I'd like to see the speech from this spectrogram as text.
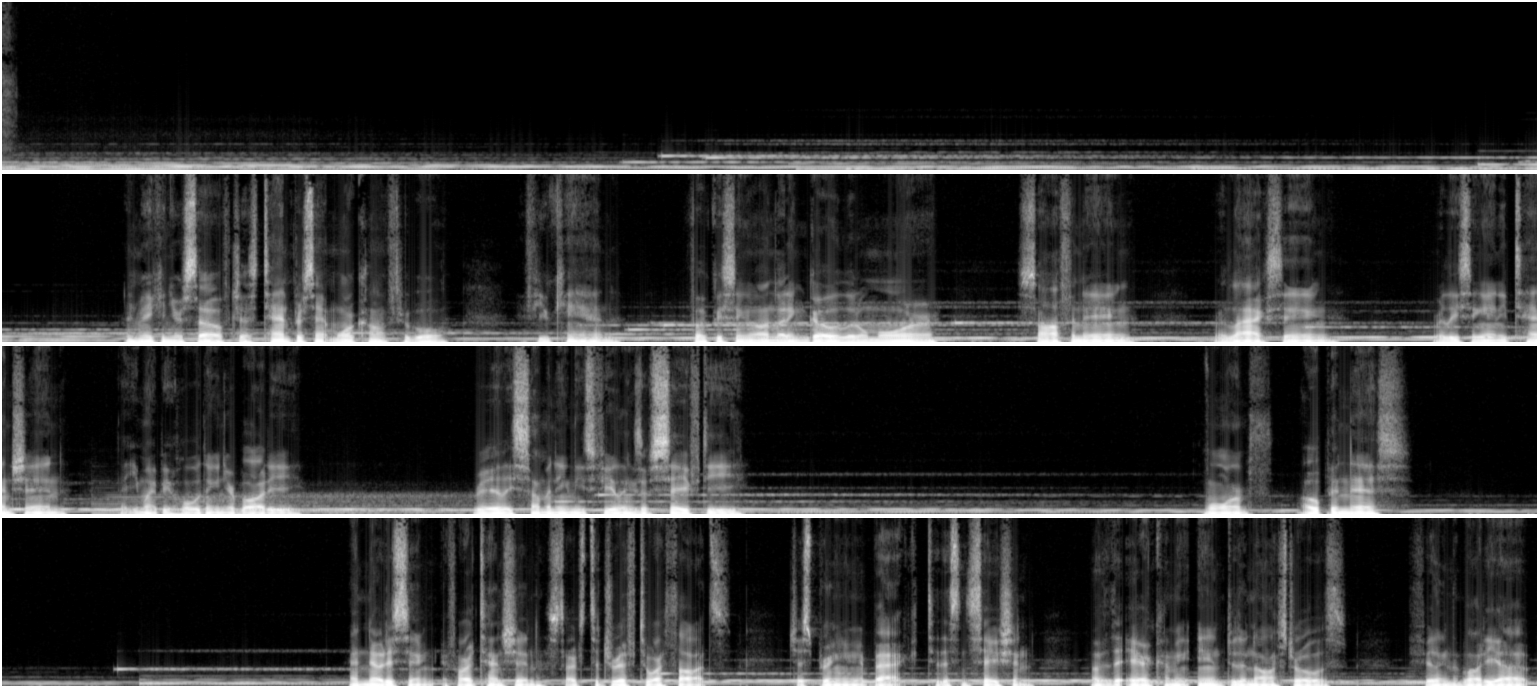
And making yourself just 10% more comfortable you can, focusing on letting go a little more, softening, relaxing, releasing any tension that you might be holding in your body, really summoning these feelings of safety, warmth, openness. And noticing if our attention starts to drift to our thoughts, just bringing it back to the sensation of the air coming in through the nostrils, filling the body up,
